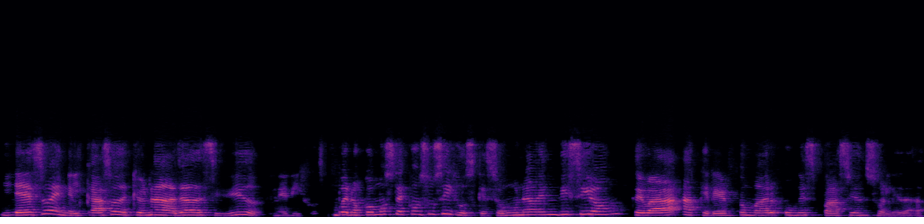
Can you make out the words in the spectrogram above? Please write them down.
y eso en el caso de que una haya decidido tener hijos. Bueno, ¿cómo usted con sus hijos, que son una bendición, te va a querer tomar un espacio en soledad?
